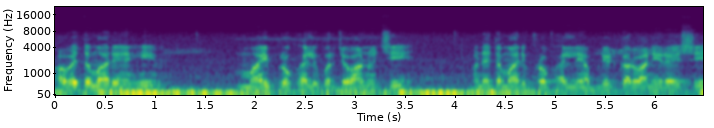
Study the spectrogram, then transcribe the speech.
હવે તમારે અહીં માય પ્રોફાઇલ ઉપર જવાનું છે અને તમારી પ્રોફાઇલને અપડેટ કરવાની રહેશે.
